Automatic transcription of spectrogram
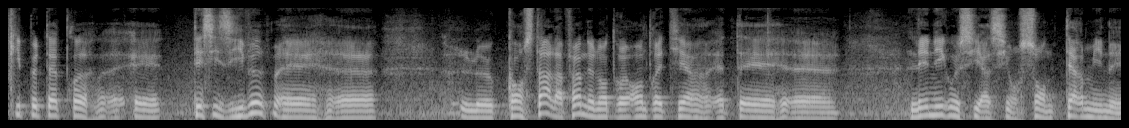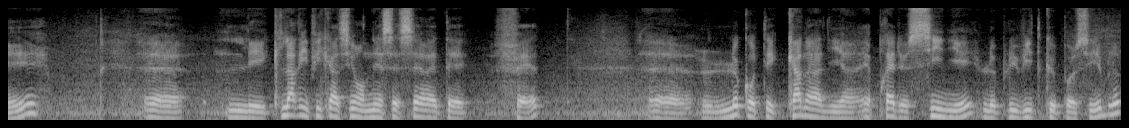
qui peut-être est décisive, mais euh, le constat à la fin de notre entretien était euh, les négociations sont terminées les clarifications nécessaires étaient faites. Euh, le côté canadien est prêt de signer le plus vite que possible.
